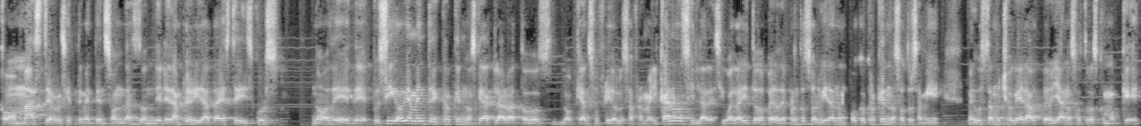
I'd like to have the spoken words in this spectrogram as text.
como Master recientemente en Sondas, donde le dan prioridad a este discurso ¿no? De, de, pues sí, obviamente creo que nos queda claro a todos lo que han sufrido los afroamericanos y la desigualdad y todo, pero de pronto se olvidan un poco. Creo que nosotros, a mí me gusta mucho Get Out, pero ya nosotros como que,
